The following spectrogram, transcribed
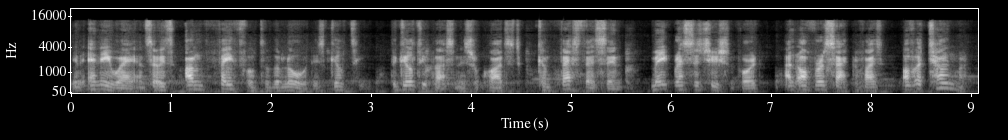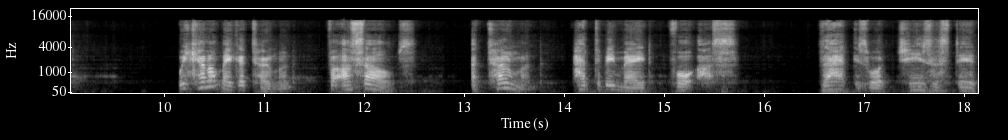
in any way and so is unfaithful to the Lord is guilty. The guilty person is required to confess their sin, make restitution for it, and offer a sacrifice of atonement. We cannot make atonement for ourselves. Atonement had to be made for us. That is what Jesus did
